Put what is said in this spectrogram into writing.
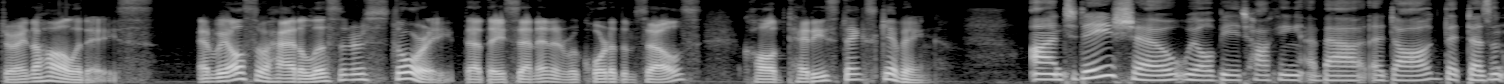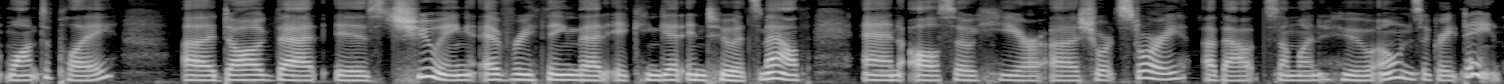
during the holidays. And we also had a listener's story that they sent in and recorded themselves called Teddy's Thanksgiving. On today's show, we'll be talking about a dog that doesn't want to play, a dog that is chewing everything that it can get into its mouth, and also hear a short story about someone who owns a Great Dane.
